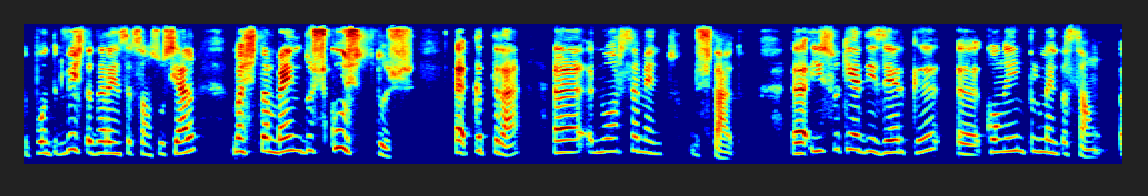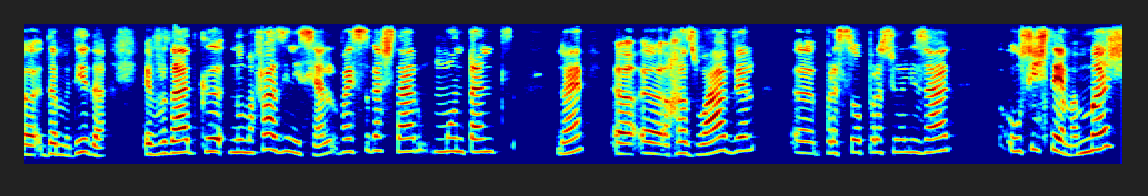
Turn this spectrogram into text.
do ponto de vista da reinserção social, mas também dos custos uh, que terá uh, no orçamento do Estado. isso quer dizer que, com a implementação da medida, é verdade que numa fase inicial vai-se gastar um montante não é, razoável para se operacionalizar o sistema, mas...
